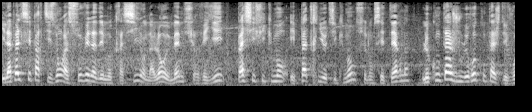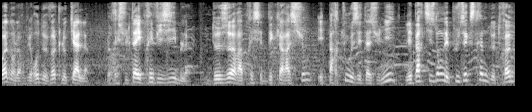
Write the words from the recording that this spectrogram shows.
il appelle ses partisans à sauver la démocratie en allant eux-mêmes surveiller, pacifiquement et patriotiquement, selon ses termes, le comptage ou le recomptage des voix dans leur bureau de vote local. Le résultat est prévisible. Deux heures après cette déclaration, et partout aux États-Unis, les partisans les plus extrêmes de Trump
